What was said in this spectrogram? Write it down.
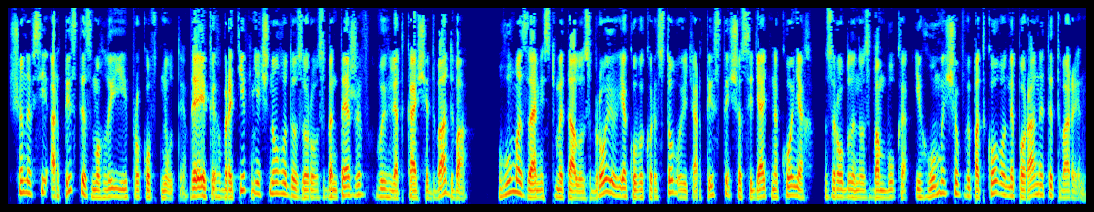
що не всі артисти змогли її проковтнути. Деяких братів нічного дозору збентежив вигляд каші 2-2. Гума замість металу зброю, яку використовують артисти, що сидять на конях, зроблено з бамбука, і гуми, щоб випадково не поранити тварин.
